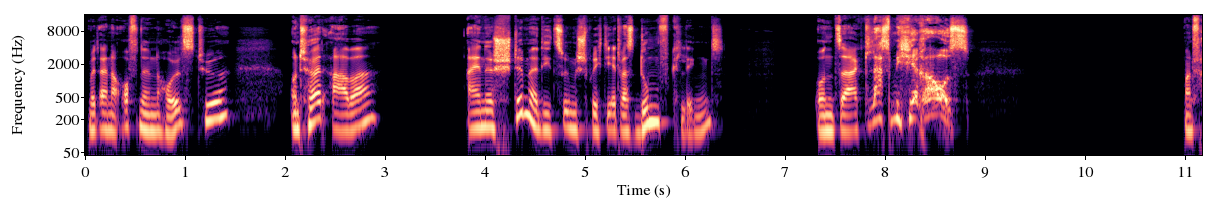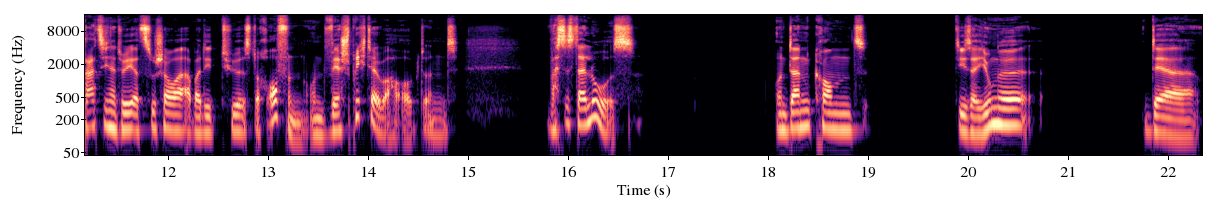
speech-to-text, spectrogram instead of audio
mit einer offenen Holztür und hört aber eine Stimme, die zu ihm spricht, die etwas dumpf klingt und sagt, lass mich hier raus! Man fragt sich natürlich als Zuschauer, aber die Tür ist doch offen und wer spricht da überhaupt und was ist da los? Und dann kommt dieser Junge, der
